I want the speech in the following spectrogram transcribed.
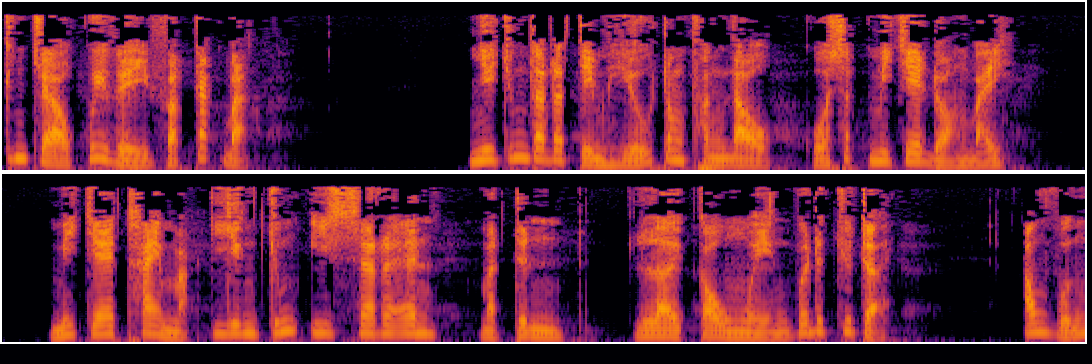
Kính chào quý vị và các bạn. Như chúng ta đã tìm hiểu trong phần đầu của sách Miche đoạn 7, Miche thay mặt dân chúng Israel mà trình lời cầu nguyện với Đức Chúa Trời. Ông vẫn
